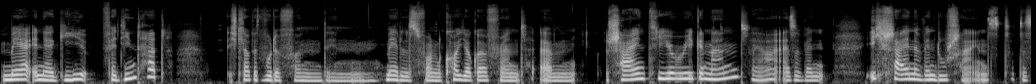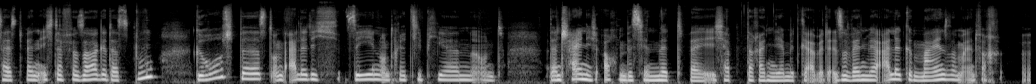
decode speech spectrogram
mehr Energie verdient hat. Ich glaube, es wurde von den Mädels von Call Your Girlfriend ähm, Shine Theory genannt. Ja, also wenn ich scheine, wenn du scheinst. Das heißt, wenn ich dafür sorge, dass du groß bist und alle dich sehen und rezipieren und dann scheine ich auch ein bisschen mit, weil ich habe daran ja mitgearbeitet. Also wenn wir alle gemeinsam einfach äh,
